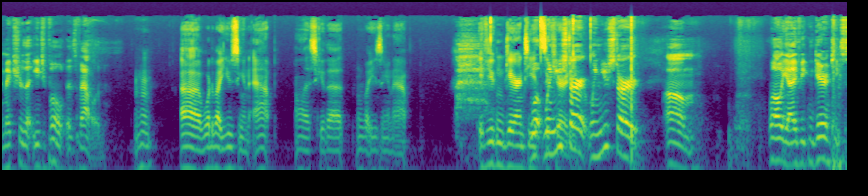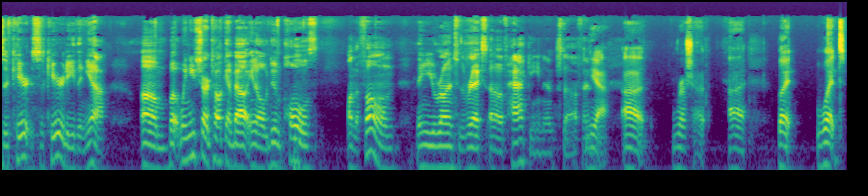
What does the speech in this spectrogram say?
and make sure that each vote is valid. Uh, what about using an app? I'll ask you that. What about using an app? If you can guarantee Well, when security. you start when you start um well yeah if you can guarantee secure, security then yeah um but when you start talking about you know doing polls on the phone then you run into the risks of hacking and stuff and Yeah, uh, Russia. Uh, but what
